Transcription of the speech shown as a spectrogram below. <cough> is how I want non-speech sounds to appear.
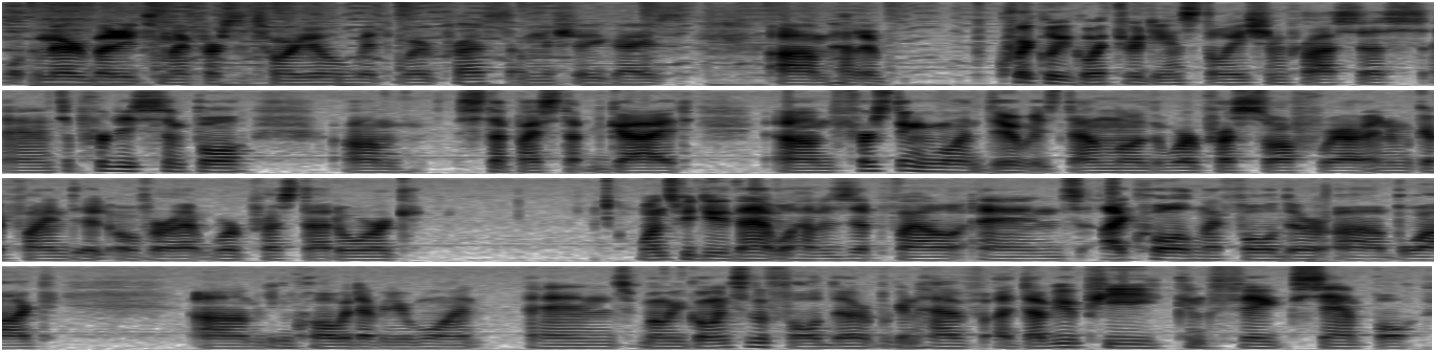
Welcome everybody to my first tutorial with WordPress. I'm going to show you guys um, how to quickly go through the installation process and it's a pretty simple um, step-by-step um, -step guide. Um, first thing we want to do is download the WordPress software and we can find it over at wordpress.org. Once we do that we'll have a zip file and I call my folder uh, blog. Um, you can call whatever you want and when we go into the folder we're going to have a WP config sample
